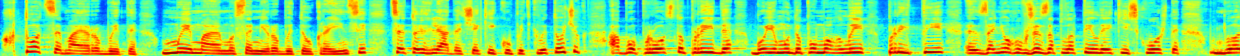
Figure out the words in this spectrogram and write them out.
Хто це має робити? Ми маємо самі робити українці. Це той глядач, який купить квиточок, або просто прийде, бо йому допомогли прийти. е, За нього вже заплатили якісь кошти. Бо,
